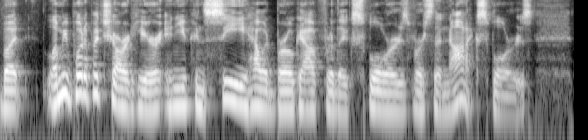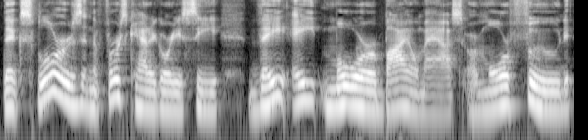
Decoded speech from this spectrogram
But let me put up a chart here and you can see how it broke out for the explorers versus the non explorers. The explorers in the first category, you see, they ate more biomass or more food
